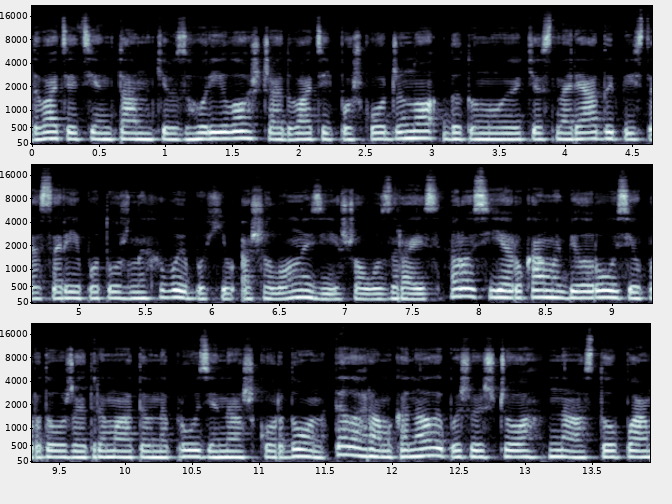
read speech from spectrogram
27 танків згоріло, ще 20 пошкоджено. Детонують снаряди після серії потужних вибухів. Ешелон зійшов з рейс. Росія руками білорусів продовжує тримати в напрузі наш кордон. Телеграм-канали пишуть, що наступа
